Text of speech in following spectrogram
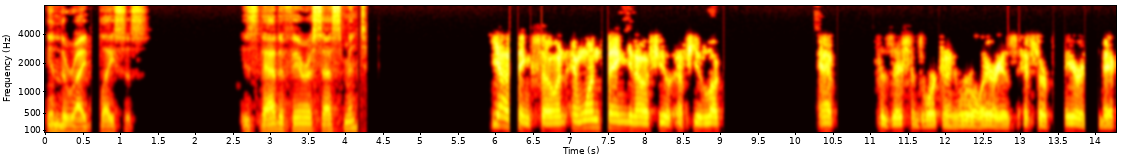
in the right places. Is that a fair assessment? Yeah, I think so. And and one thing, you know, if you if you look at physicians working in rural areas, if their payer mix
